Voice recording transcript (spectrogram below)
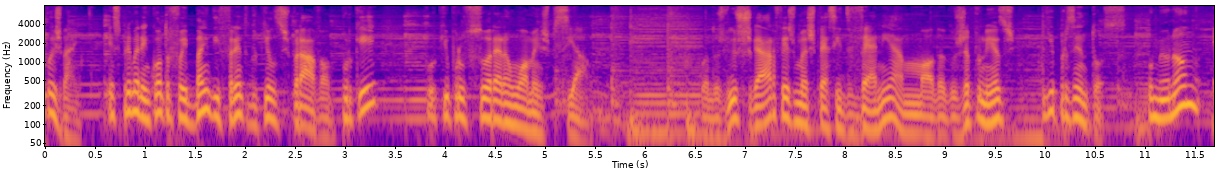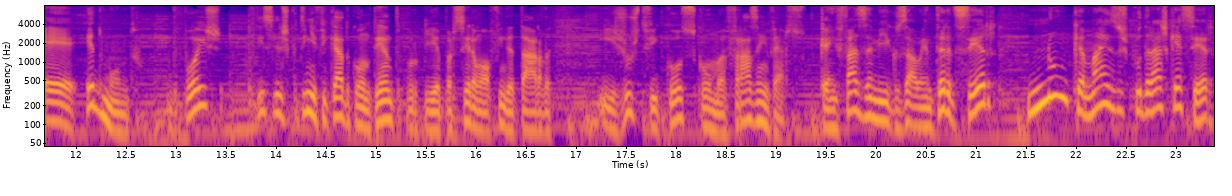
Pois bem, esse primeiro encontro foi bem diferente do que eles esperavam. Porquê? Porque o professor era um homem especial. Quando os viu chegar, fez uma espécie de vénia à moda dos japoneses e apresentou-se. O meu nome é Edmundo. Depois, disse-lhes que tinha ficado contente porque lhe apareceram ao fim da tarde e justificou-se com uma frase em verso. Quem faz amigos ao entardecer, nunca mais os poderá esquecer.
